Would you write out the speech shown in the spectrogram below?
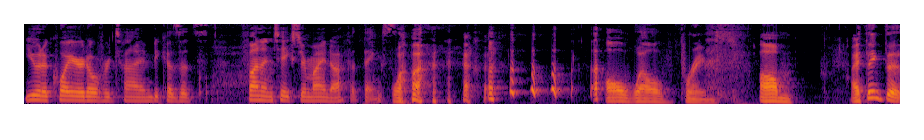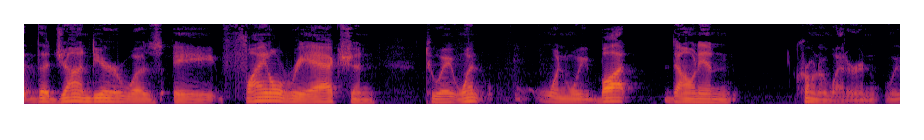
you had acquired over time because it's fun and takes your mind off of things? all well framed. Um, I think that the John Deere was a final reaction to a when when we bought down in Cronenwetter and we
